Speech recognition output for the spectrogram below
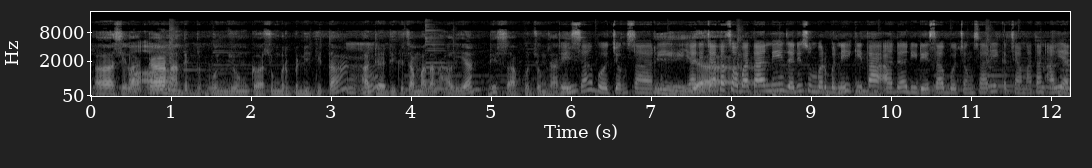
Eh, silakan nanti berkunjung ke sumber benih kita ada di Kecamatan Alian, Desa Bojong Sari. Desa Bojongsari. Ya Iya. dicatat sobat tani, jadi sumber benih kita ada di Desa Bojongsari, Kecamatan Alian.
